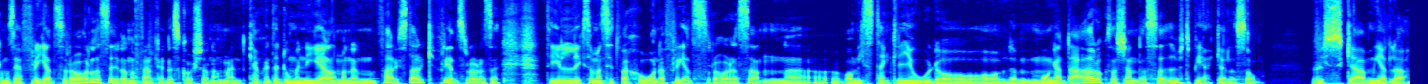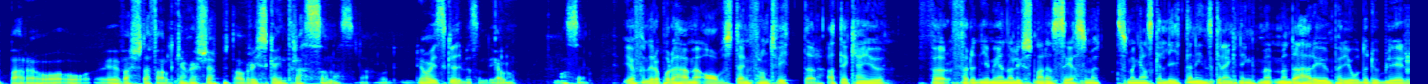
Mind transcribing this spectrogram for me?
kan man säga, fredsrörelse i den offentliga diskursen, men kanske inte dominerande, men en färgstark fredsrörelse, till liksom en situation där fredsrörelsen eh, var misstänkliggjord och, och det, många där också kände sig utpekade som ryska medlöpare och, och i värsta fall kanske köpta av ryska intressen och sådär. Och Det har ju skrivits en del om, kan man säga. Jag funderar på det här med avstängd från Twitter. Att det kan ju för, för den gemena lyssnaren ses som, ett, som en ganska liten inskränkning. Men, men det här är ju en period där du blir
